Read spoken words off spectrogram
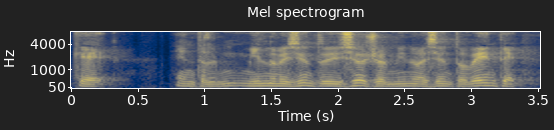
que entre el 1918 y el 1920,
